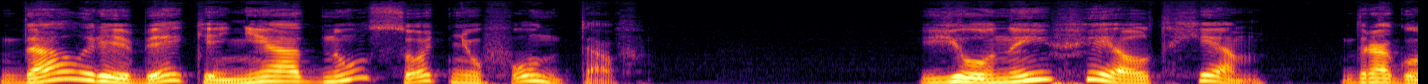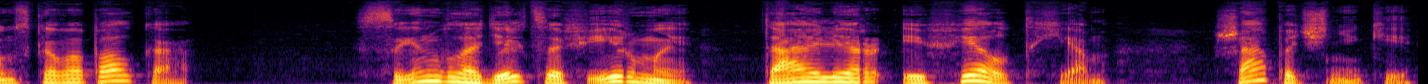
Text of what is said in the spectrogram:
дал Ребекке не одну сотню фунтов. Юный Фелдхем драгунского полка, сын владельца фирмы Тайлер и Фелдхем, шапочники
